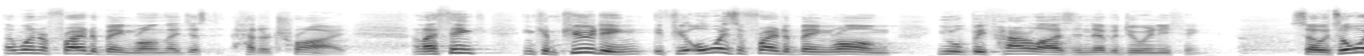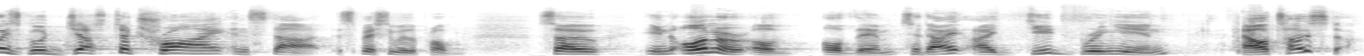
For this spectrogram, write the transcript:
they weren't afraid of being wrong, they just had a try. And I think in computing, if you're always afraid of being wrong, you will be paralyzed and never do anything. So it's always good just to try and start, especially with a problem. So in honor of, of them, today I did bring in our toaster.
